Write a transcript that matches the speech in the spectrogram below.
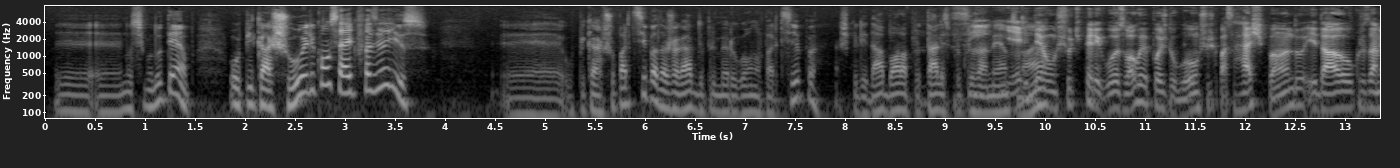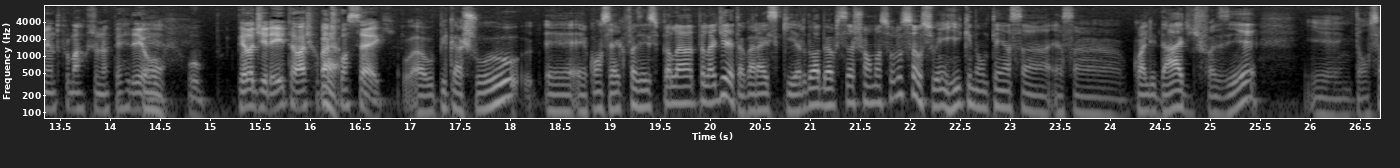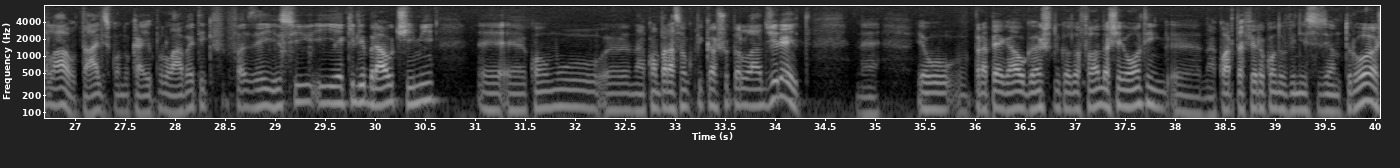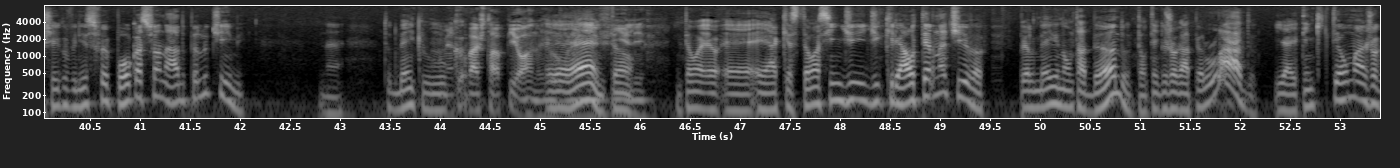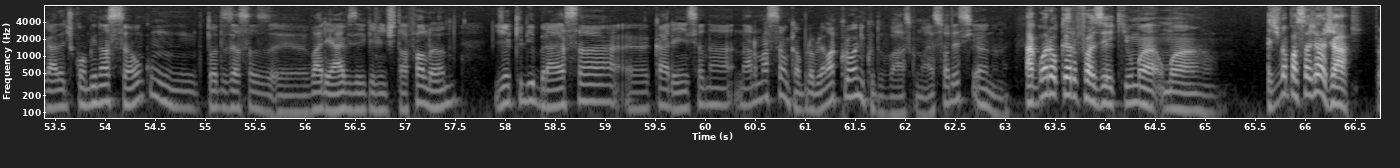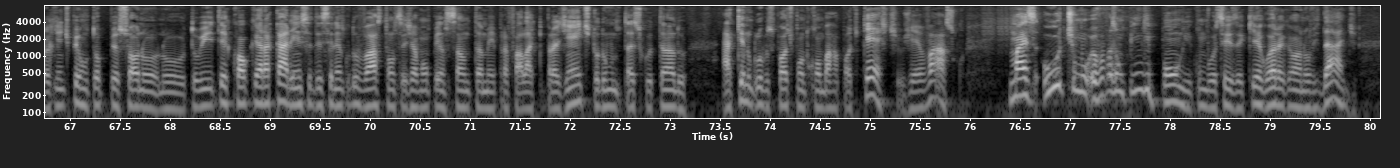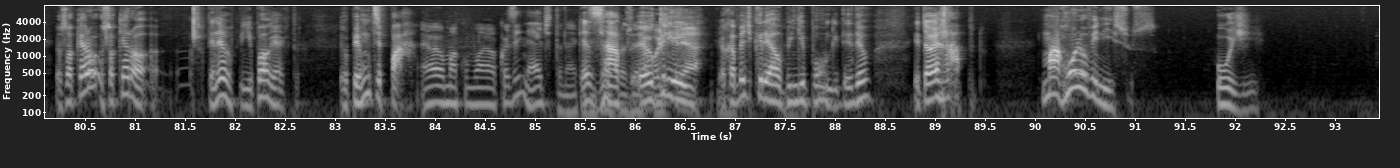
eh, eh, no segundo tempo. O Pikachu ele consegue fazer isso. Eh, o Pikachu participa da jogada do primeiro gol, não participa? Acho que ele dá a bola pro Thales pro Sim, cruzamento. e ele é? deu um chute perigoso logo depois do gol, um chute que passa raspando e dá o cruzamento pro Marco Júnior perder. É. O- pela direita, eu acho que o Vasco É. consegue. O, o Pikachu é, é, consegue fazer isso pela, pela direita. Agora, a esquerda, o Abel precisa achar uma solução. Se o Henrique não tem essa, essa qualidade de fazer, é, então, sei lá, o Thales, quando cair por lá, vai ter que fazer isso e, e equilibrar o time é, é, como é, na comparação com o Pikachu pelo lado direito. Né? Eu, para pegar o gancho do que eu tô falando, achei ontem, é, na quarta-feira, quando o Vinícius entrou, achei que o Vinícius foi pouco acionado pelo time. Né? Tudo bem que o, o Vasco estava pior no jogo. É, né? Então. então é, é, é a questão assim de, de criar alternativa. Pelo meio não tá dando, então tem que jogar pelo lado. E aí tem que ter uma jogada de combinação com todas essas eh, variáveis aí que a gente está falando, de equilibrar essa eh, carência na, na armação, que é um problema crônico do Vasco, não é só desse ano, né? Agora eu quero fazer aqui uma. uma... A gente vai passar já já, porque a gente perguntou pro pessoal no, no Twitter qual que era a carência desse elenco do Vasco, então vocês já vão pensando também para falar aqui pra gente, todo mundo tá escutando aqui no globoesporte.com.br podcast, o GE Vasco. Mas último, eu vou fazer um ping-pong com vocês aqui agora, que é uma novidade. Eu só quero, eu só quero, entendeu? Ping-pong, Hector? Eu pergunto se pá. É uma, uma coisa inédita, né? Exato, eu Acabou de criei. criar. Eu acabei de criar o ping-pong, entendeu? Então é rápido. Marrone ou Vinícius? Hoje,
